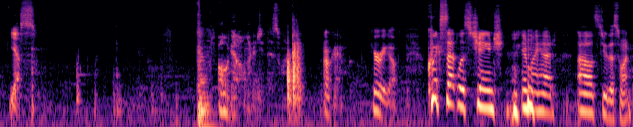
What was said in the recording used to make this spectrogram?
Yes. Oh no, I want to do this one. Okay, here we go. Quick set list change in my head. Uh, let's do this one.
